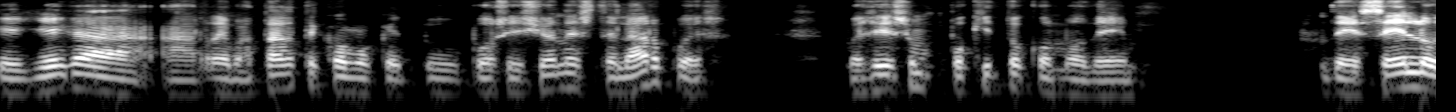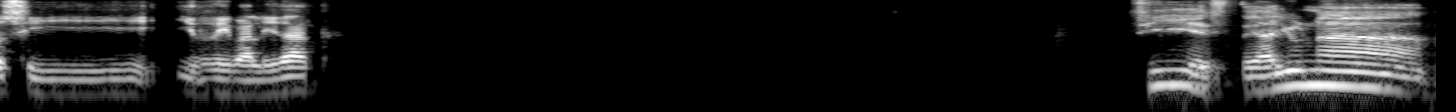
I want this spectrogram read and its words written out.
llega a arrebatarte como que tu posición estelar, pues, pues es un poquito como de, de celos y, y rivalidad. Sí, este, hay una,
